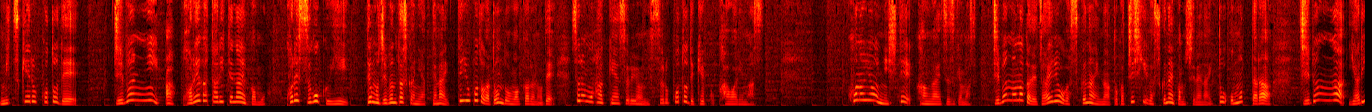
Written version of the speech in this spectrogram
見つけることで自分にあこれが足りてないかもこれすごくいいでも自分確かにやってないっていうことがどんどんわかるのでそれも発見するようにすることで結構変わります。このようにして考え続けます。自分の中で材料が少ないなとか知識が少ないかもしれないと思ったら自分がやり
